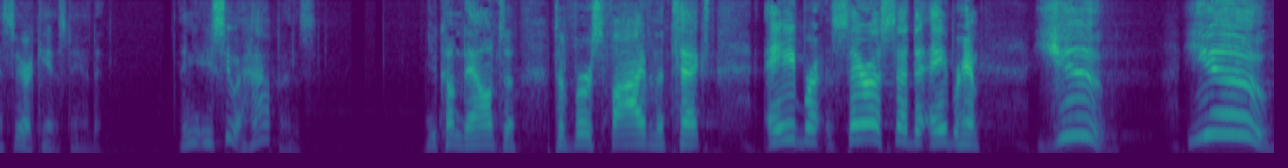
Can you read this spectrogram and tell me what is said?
And Sarah can't stand it. And you, you see what happens. You come down to, to verse 5 in the text. Abra- Sarah said to Abraham, You, you,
